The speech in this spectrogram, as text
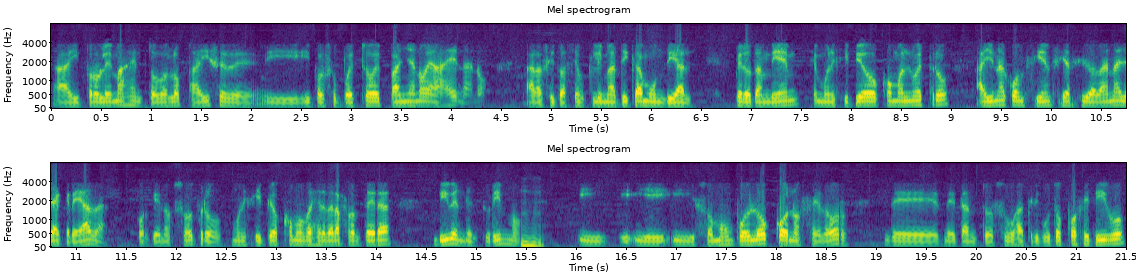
hay problemas en todos los países y, y, por supuesto España no es ajena, ¿no? a la situación climática mundial. Pero también en municipios como el nuestro hay una conciencia ciudadana ya creada, porque nosotros, municipios como Vejer de la Frontera, viven del turismo y, somos un pueblo conocedor de, tanto sus atributos positivos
